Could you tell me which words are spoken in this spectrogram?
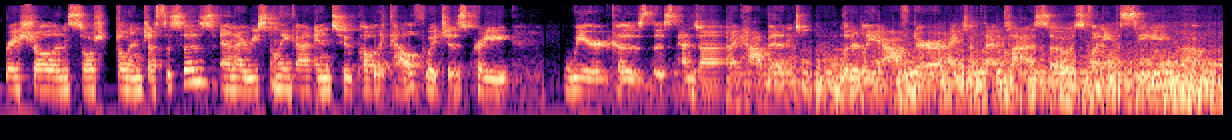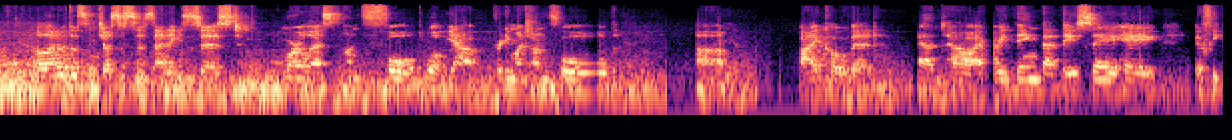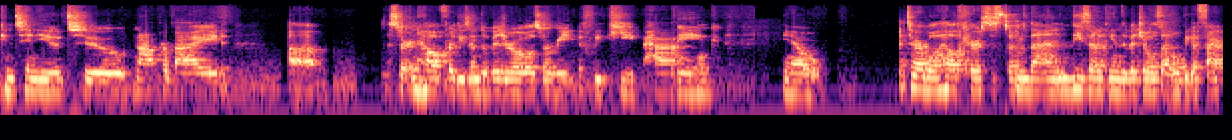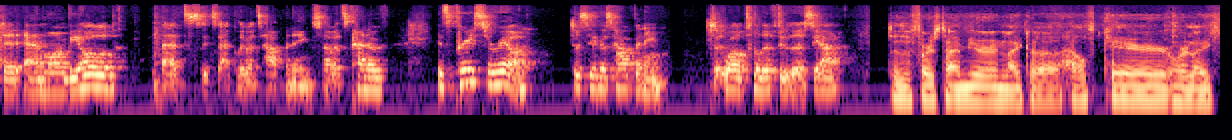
racial and social injustices. And I recently got into public health, which is pretty weird because this pandemic happened literally after I took that class. So it was funny to see um, a lot of those injustices that exist more or less unfold. Well, yeah, pretty much unfold um, by COVID and how everything that they say, hey, if we continue to not provide uh, certain help for these individuals, or we, if we keep having, you know, a terrible healthcare system, then these are the individuals that will be affected. And lo and behold, that's exactly what's happening. So it's kind of, it's pretty surreal to see this happening. To, well, to live through this, yeah. To the first time you're in like a healthcare or like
